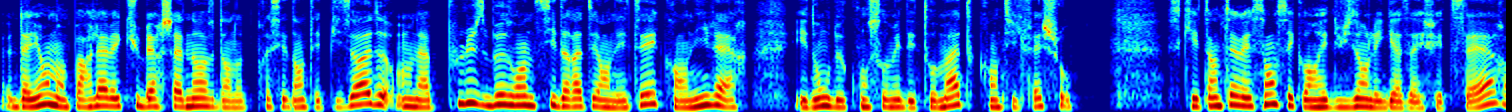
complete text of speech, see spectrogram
D'ailleurs, on en parlait avec Hubert Chanov dans notre précédent épisode, on a plus besoin de s'hydrater en été qu'en hiver, et donc de consommer des tomates quand il fait chaud. Ce qui est intéressant, c'est qu'en réduisant les gaz à effet de serre,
